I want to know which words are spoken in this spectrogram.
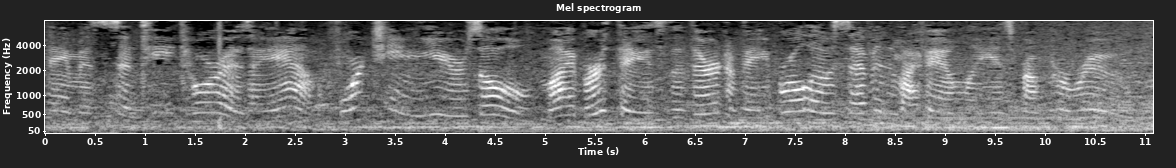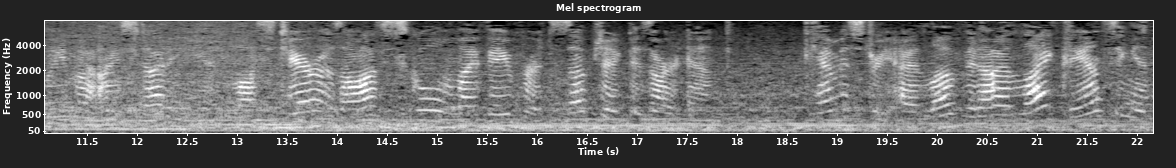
name is Cinti Torres. I am 14 years old. My birthday is the 3rd of April 07. My family is from Peru. Lima, I study in Las Terrazas School. My favorite subject is art and chemistry. I love it. I like dancing and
